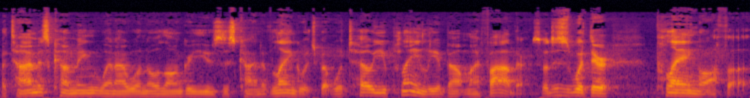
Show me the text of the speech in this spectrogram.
a time is coming when I will no longer use this kind of language, but will tell you plainly about my Father. So this is what they're playing off of.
